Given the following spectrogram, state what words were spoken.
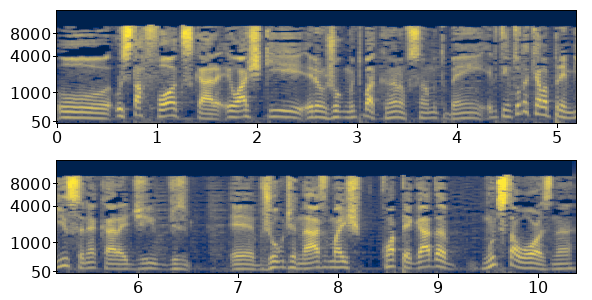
O, o Star Fox, cara, eu acho que ele é um jogo muito bacana, funciona muito bem. Ele tem toda aquela premissa, né, cara, de, de, é, jogo de nave, mas com a pegada muito Star Wars, né?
